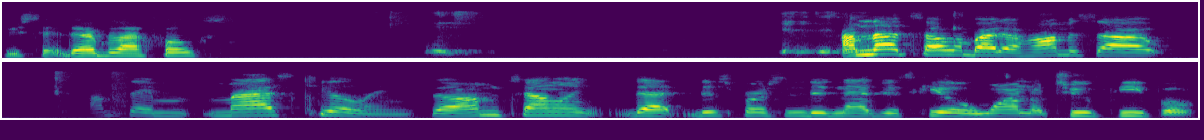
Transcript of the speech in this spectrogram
You said they're black folks? I'm not talking about a homicide. I'm saying mass killing. So I'm telling that this person did not just kill one or two people.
